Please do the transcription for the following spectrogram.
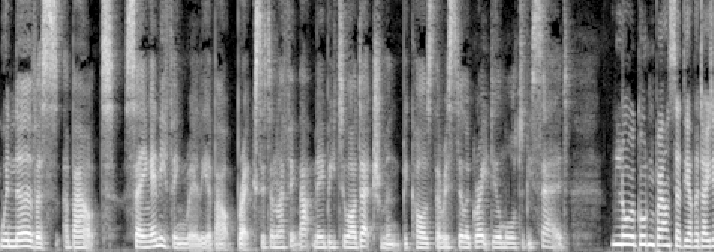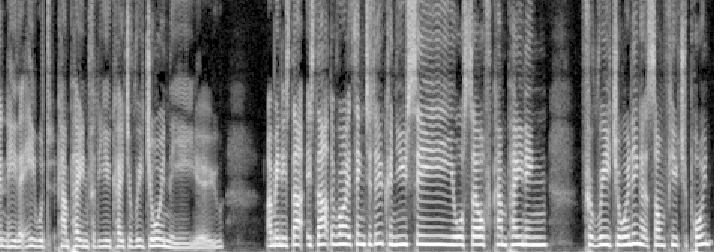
We're nervous about saying anything really about Brexit, and I think that may be to our detriment because there is still a great deal more to be said. Laura Gordon Brown said the other day, didn't he, that he would campaign for the UK to rejoin the EU. I mean, is that is that the right thing to do? Can you see yourself campaigning for rejoining at some future point?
